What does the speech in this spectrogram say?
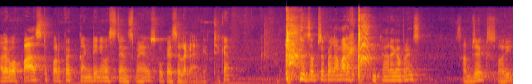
अगर वो पास्ट परफेक्ट कंटिन्यूस टेंस में है, उसको कैसे लगाएँगे, ठीक है? सबसे पहले हमारा क्या रहेगा फ्रेंड्स सब्जेक्ट सॉरी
